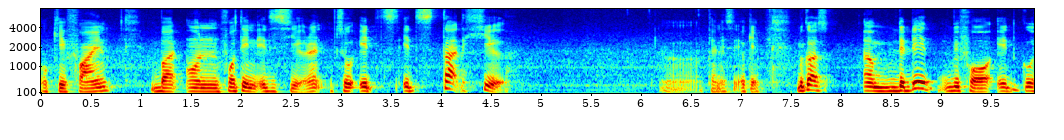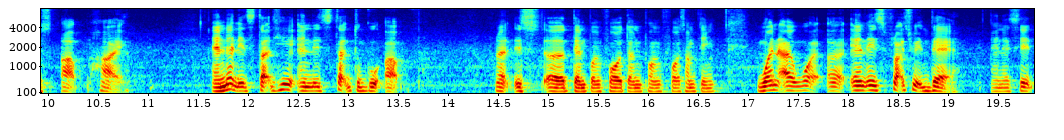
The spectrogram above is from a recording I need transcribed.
okay fine. But on 14 it is here right? So it's it start here. Uh, can I say okay. Because um, the day before it goes up high. And then it start here and it start to go up. Right it's uh, 10.4 10.4 something. When I uh, and it's fluctuate there. And I said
